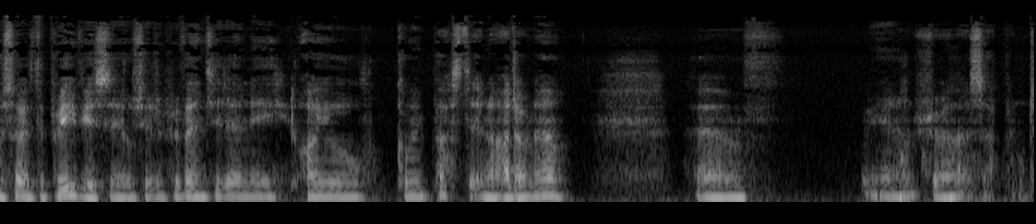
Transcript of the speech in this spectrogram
uh, sorry, if the previous seal should have prevented any oil coming past it or not, I don't know. Um, yeah, not sure how that's happened.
